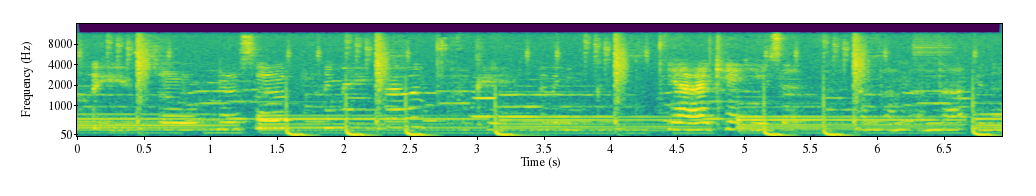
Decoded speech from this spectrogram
Please don't mess up Yeah, I can't use it. I'm, I'm, I'm not gonna.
